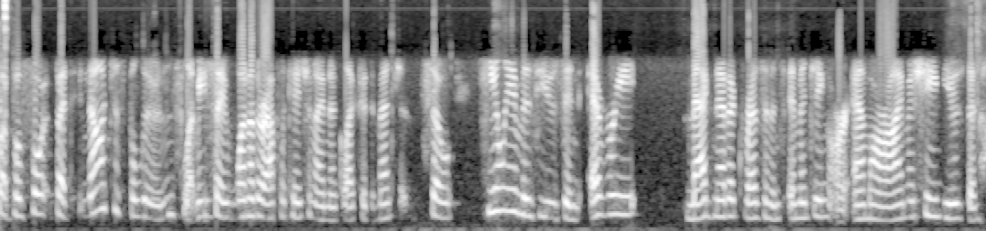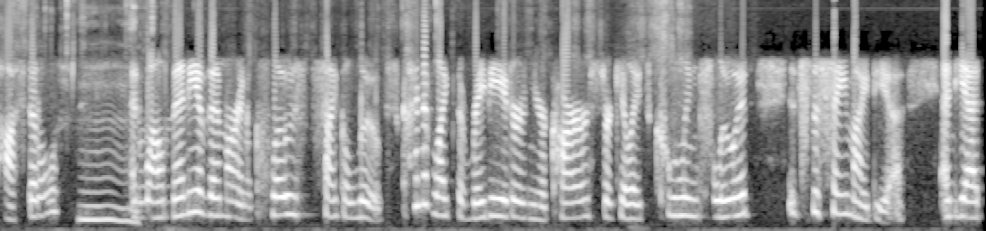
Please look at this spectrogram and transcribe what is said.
But before, but not just balloons. Let me say one other application I neglected to mention. So helium is used in every magnetic resonance imaging or MRI machine used in hospitals. Mm. And while many of them are in closed cycle loops, kind of like the radiator in your car circulates cooling fluid, it's the same idea. And yet,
